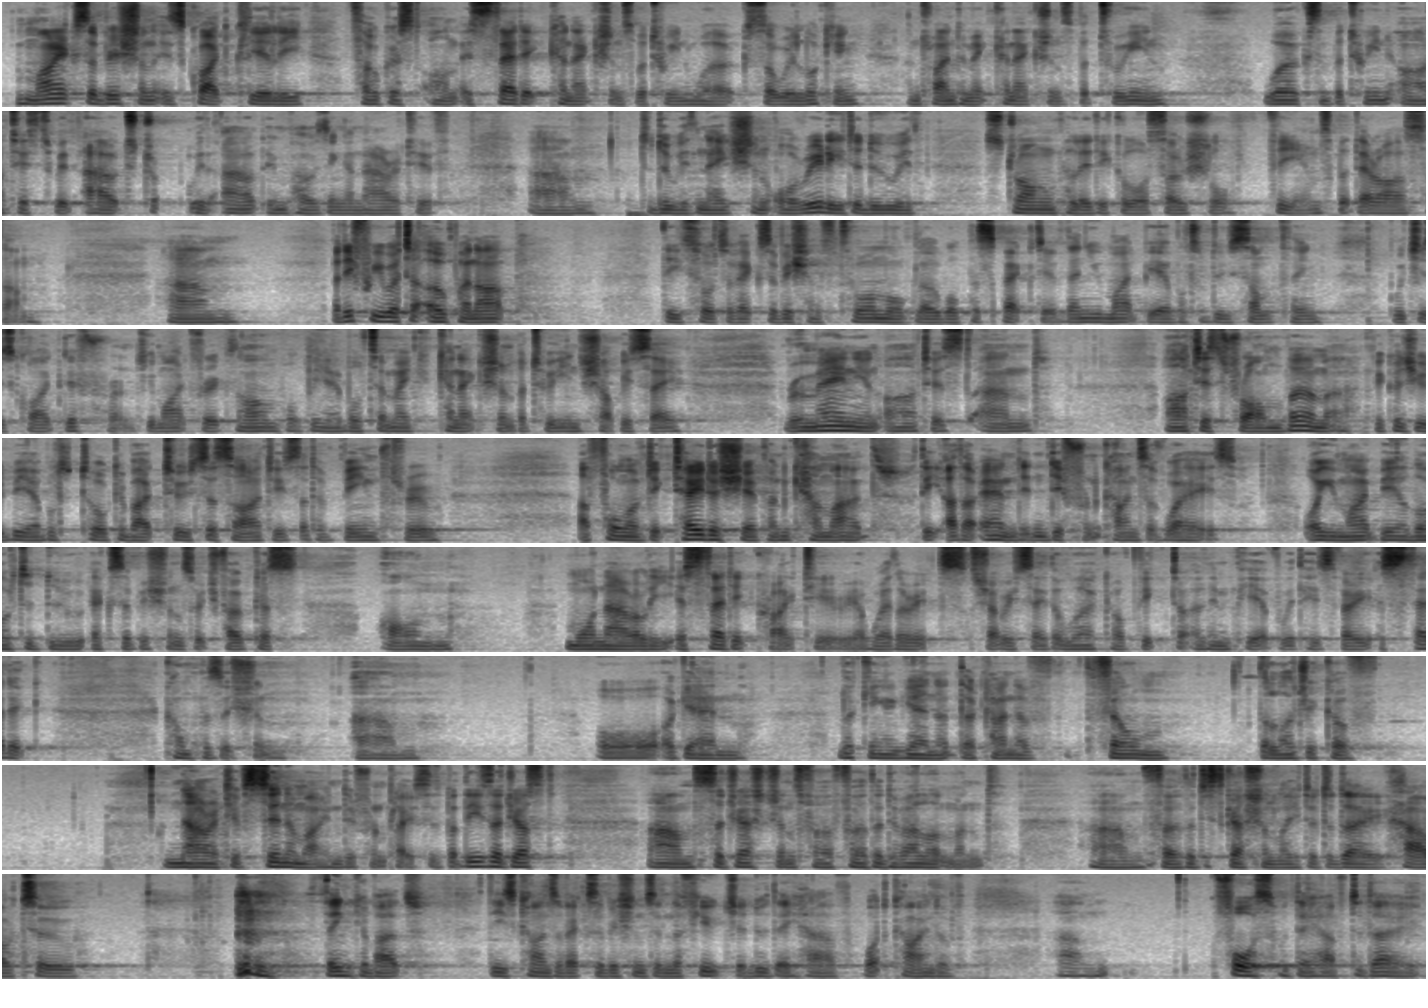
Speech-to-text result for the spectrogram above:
my exhibition is quite clearly focused on aesthetic connections between works. So we're looking and trying to make connections between works and between artists without, without imposing a narrative um, to do with nation or really to do with strong political or social themes, but there are some. Um, but if we were to open up these sorts of exhibitions to a more global perspective, then you might be able to do something which is quite different. You might, for example, be able to make a connection between, shall we say, Romanian artist and artists from Burma, because you'd be able to talk about two societies that have been through a form of dictatorship and come out the other end in different kinds of ways. Or you might be able to do exhibitions which focus on more narrowly aesthetic criteria, whether it's, shall we say, the work of Victor Alimpiev with his very aesthetic composition, um, or again, looking again at the kind of film, the logic of narrative cinema in different places. But these are just um, suggestions for further development, um, further discussion later today, how to think about these kinds of exhibitions in the future? Do they have what kind of um, force would they have today?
